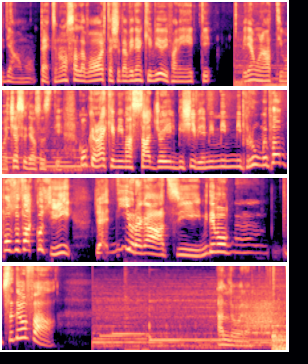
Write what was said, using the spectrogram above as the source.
Vediamo. Aspetta, una mossa alla volta. C'è da vedere anche il video di Panetti. Vediamo un attimo. Eccesso di autostima. Comunque non è che mi massaggio il bicipite. Mi, mi, mi prumo. Non posso fare così. Cioè, Dio ragazzi. Mi devo... Cosa devo fare? Allora.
